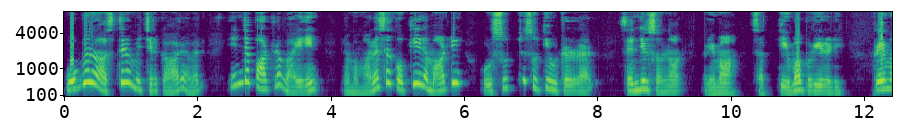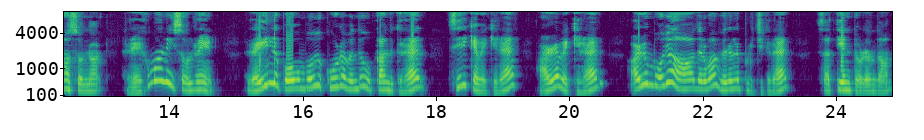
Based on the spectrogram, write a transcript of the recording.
ஒவ்வொரு அஸ்திரம் வச்சிருக்கார் அவர். இந்த பாட்டில் வயலின். நம்ம மனசை கொக்கியில மாட்டி ஒரு சுத்து சுத்தி விட்டுடுறார். செந்தில் சொன்னான் பிரேமா சத்தியமா புரியலடி. பிரேமா சொன்னான் ரெஹ்மான் சொல்றேன். ரயிலில் போகும்போது கூட வந்து உட்காந்துக்கிறார் சிரிக்க வைக்கிறார் அழ வைக்கிறார் அழும்போது ஆதரவாக விரலை பிடிச்சிக்கிறார். சத்யன் தொடர்ந்தான்.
